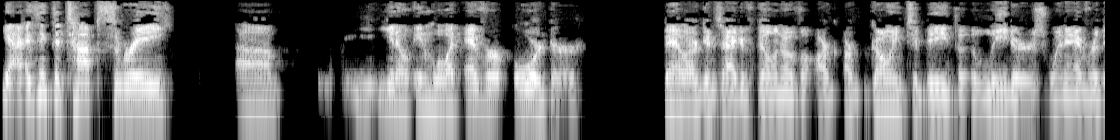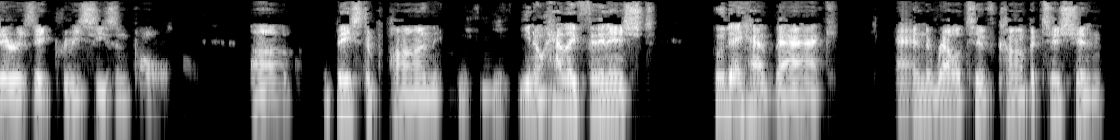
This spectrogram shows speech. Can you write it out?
Yeah, I think the top three. Um, you know, in whatever order, Baylor, Gonzaga, Villanova are, are going to be the leaders whenever there is a preseason poll, uh, based upon, you know, how they finished, who they have back, and the relative competition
